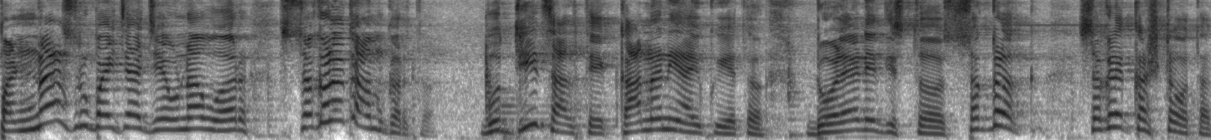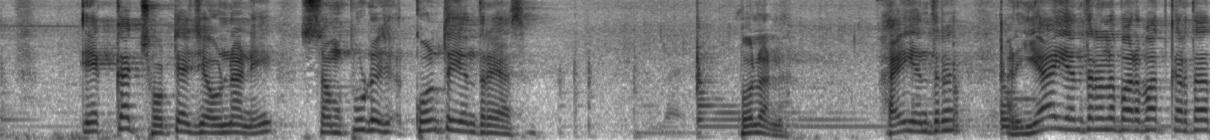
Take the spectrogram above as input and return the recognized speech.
पन्नास रुपयाच्या जेवणावर सगळं काम करतं. बुद्धी चालते कानाने ऐकू येतं डोळ्याने दिसतं सगळं सगळे कष्ट होतात. एका छोट्या जेवणाने संपूर्ण कोणतं यंत्र आहे असं? बोला ना. आहे यंत्र. आणि या यंत्राला बर्बाद करतात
